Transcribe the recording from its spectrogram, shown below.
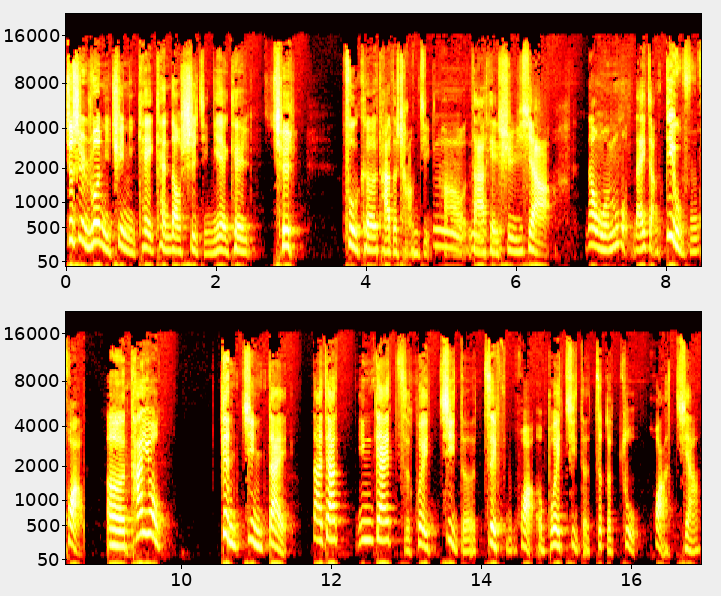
就是如果你去，你可以看到市景，你也可以去复刻它的场景，好，大家可以试一下。那我们来讲第五幅画。呃，他又更近代，大家应该只会记得这幅画，而不会记得这个作画家。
